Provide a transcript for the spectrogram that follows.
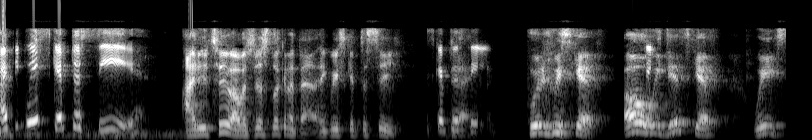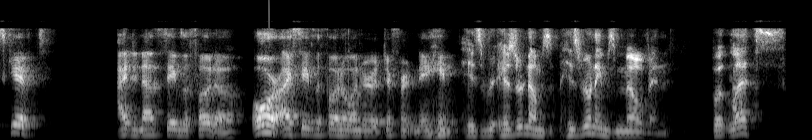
I think we skipped a C. I do too. I was just looking at that. I think we skipped a C. Skipped a C. Who did we skip? Oh, we did skip. We skipped. I did not save the photo, or I saved the photo under a different name. His his real name's his real name's Melvin. But oh. let's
